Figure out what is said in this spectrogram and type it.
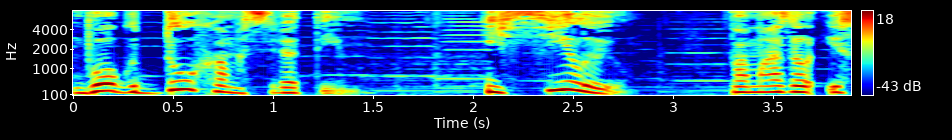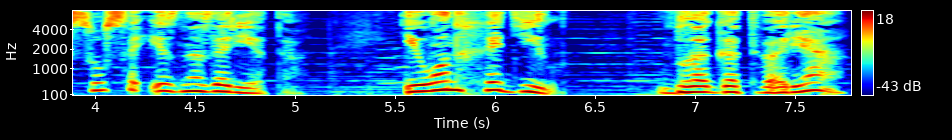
«Бог Духом Святым и силою помазал Иисуса из Назарета, и Он ходил, благотворя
